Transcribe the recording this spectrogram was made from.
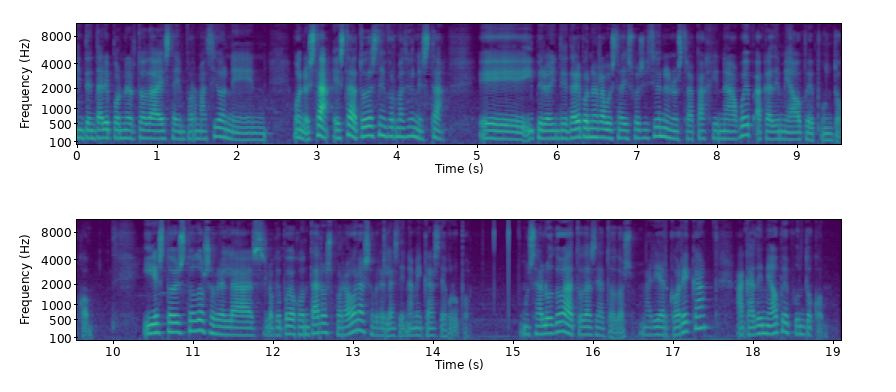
intentaré poner toda esta información en bueno está está toda esta información está pero intentaré ponerla a vuestra disposición en nuestra página web academiaop.com y esto es todo sobre las, lo que puedo contaros por ahora sobre las dinámicas de grupo. Un saludo a todas y a todos. María Arcoreca, academiaope.com.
